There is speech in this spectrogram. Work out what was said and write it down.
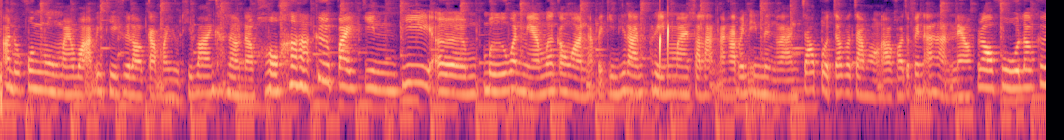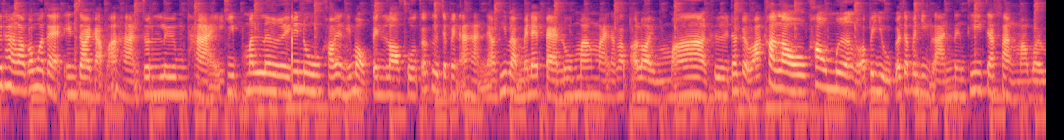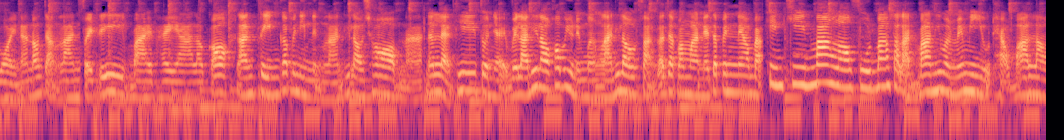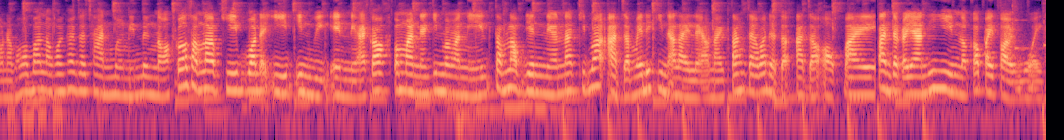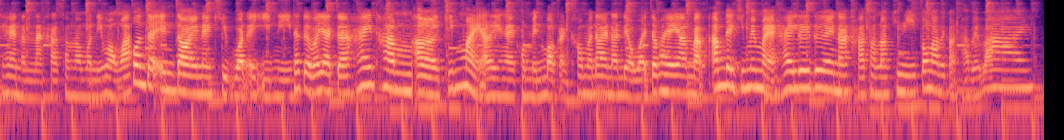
อะทุกคนงงไหมว่าอีกทีคือเรากลับมาอยู่ที่บ้านกันแล้วนะเพราะว่าคือไปกินที่เอ่อมื้อวันเนี้ยเมื่อกลางวันนะไปกินที่ร้านพริมไมสลัดนะคะ เป็นอีกหนึ่งร้านเจ้าโปรดเจ้าประจำของเราเขาจะเป็นอาหารแนวรอฟู้ดแล้วคือทางเราก็มัวแต่เอนจอยกับอาหารจนลืมถ่ายคลิปมันเลย เมนูเขาอย่างที่บอกเป็นรอฟู้ดก็คือจะเป็นอาหารแนวที่แบบไม่ได้แปรรูปมากมายแล้วแบบอร่อยมาก คือ ถ้าเกิดว่าเราเข้าเมืองหรือว่าไปอยู่ก็จะเป็นอีกร้านหนึ่งที่จะสั่งมาบ่อยๆนะนอกจากร้านเฟรดดี้บายพายาแล้วก็ร้านพริมก็เป็นอีกหนึ่งร้านที่เราชอบนะ นั่นแหละที่ส่วนใหญ่เวลาที่เราเข้าไปอยู่ในเมืองร้านที่เราสั่งก็จะประมาณเนี้ยจะเป็นแนวแบบคีนคีนๆบ้างรอฟู้ดบ้างสลัดบ้างที่มันไม่มีอยู่แถวบ้านเรานะ เพราะว่าบ้านเราค่อนข้างจะชานเมืองนิดนึงเนาะก็สำหรับคลิป what I eat in weekend เนี้ยก็ประมาณเนี้ยกินประมาณนี้สำหรับเย็นเนี้ยนะคิดว่าอาจจะไม่ได้กินอะไรแล้วนะตั้งใจว่าเดี๋ยวจะอาจจะออกไปปั่นจักรยานที่ยิมแล้วก็ไปต่อยมวยแค่นั้นนะคะสำหรับวันนี้หวังว่าคนจะ enjoy ในคลิป what I eat นี้ ถ้าเกิดว่าอยากจะให้ทำเอ่อคลิปใหม่อะไรยังไงคอมเมนต์บอกกันเข้ามาได้นะเดี๋ยวไว้จะพยายามแบบอัปเดตคลิปใหม่ๆให้เรื่อยๆนะคะสำหรับคลิปนี้ต้องลาไปก่อนค่ะบ๊ายบาย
